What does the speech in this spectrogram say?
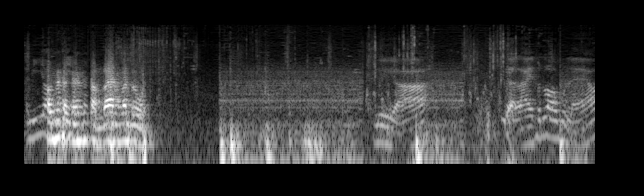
อันนี้ยอเขามไม่จริงทำได้มันก็โดนเหลือ เหลืออะไรทดลองหมดแล้ว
